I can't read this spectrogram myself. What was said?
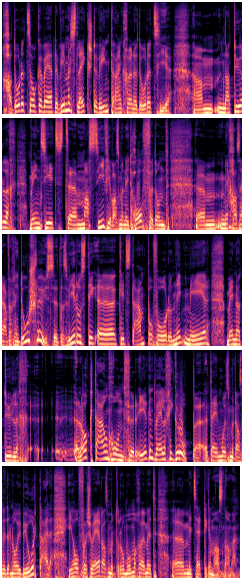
kann durchgezogen werden wie wir es letzten Winter haben können durchziehen ähm, Natürlich, wenn sie jetzt äh, massive, was wir nicht hoffen und ähm, man kann es einfach nicht ausschliessen. Das Virus äh, gibt Tempo vor und nicht mehr, wenn natürlich ein Lockdown kommt für irgendwelche Gruppen, dann muss man das wieder neu beurteilen. Ich hoffe schwer, dass wir darum herumkommen äh, mit solchen Massnahmen.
